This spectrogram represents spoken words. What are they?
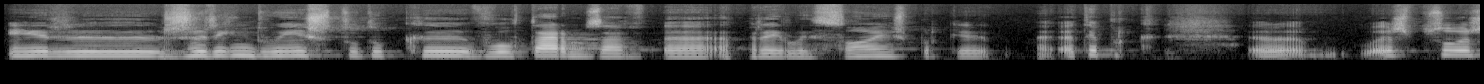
ir eh, gerindo isto do que voltarmos a, a, a para eleições, porque até porque as pessoas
